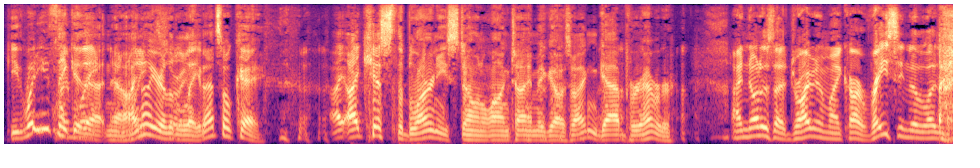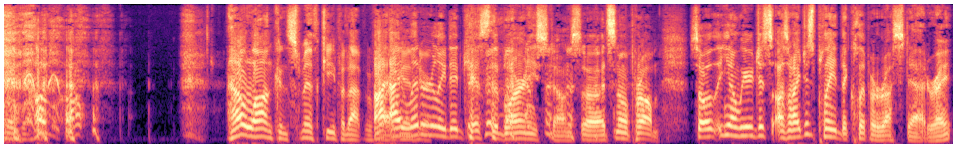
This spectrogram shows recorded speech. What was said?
Keith, what do you think I'm of late. that now? I know you're a little sorry. late. That's okay. I, I kissed the Blarney Stone a long time ago, so I can gab forever. I noticed that driving in my car, racing to the legislature. how, how- how long can Smith keep it up? before I, I get here? literally did kiss the Blarney Stone, so it's no problem. So, you know, we were just, so I just played the clip of Rustad, right?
